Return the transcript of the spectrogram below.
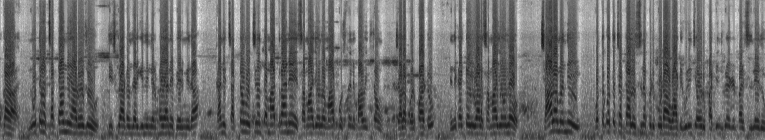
ఒక నూతన చట్టాన్ని ఆ రోజు తీసుకురావడం జరిగింది నిర్భయ అనే పేరు మీద. కానీ చట్టం వచ్చినంత మాత్రానే సమాజంలో మార్పు వస్తుందని భావించడం చాలా పొరపాటు. ఎందుకంటే ఇవాళ సమాజంలో చాలా మంది కొత్త కొత్త చట్టాలు వస్తున్నప్పుడు కూడా వాటి గురించి ఎవరు పట్టించుకునేటువంటి పరిస్థితి లేదు.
